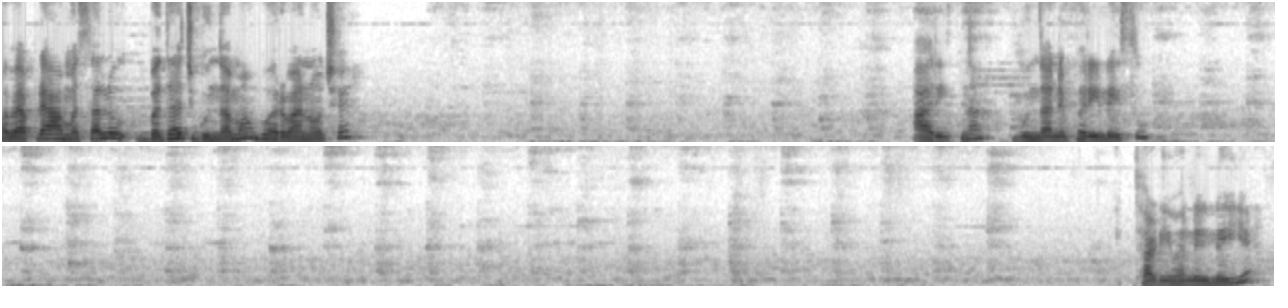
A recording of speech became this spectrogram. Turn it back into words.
હવે આપણે આ મસાલો બધા જ ગુંદામાં ભરવાનો છે. આ રીતના ગુંદાને ભરી લઈશું. થાળીમાં લઈ લઈએ.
